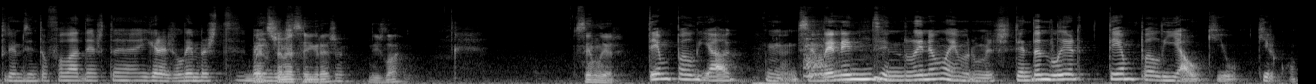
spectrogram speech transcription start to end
podemos então falar desta igreja. Lembras-te bem Como é que se chama essa igreja? Diz lá. Sem ler. Tempaliau. Sem ler, nem sem ler não me lembro, mas tentando ler Tempaliauquio. Kirko.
